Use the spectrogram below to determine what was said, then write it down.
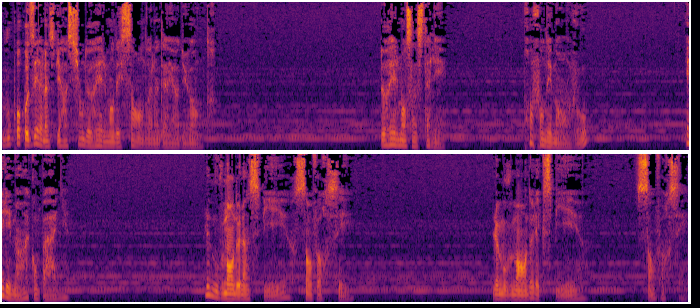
vous proposez à l'inspiration de réellement descendre à l'intérieur du ventre, de réellement s'installer profondément en vous, et les mains accompagnent le mouvement de l'inspire sans forcer, le mouvement de l'expire sans forcer.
